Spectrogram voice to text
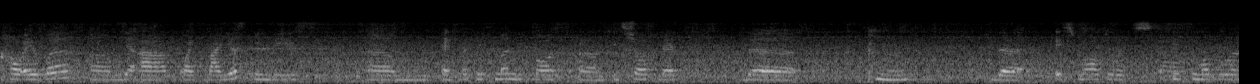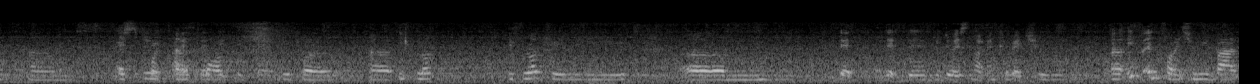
however, um, there are quite bias in this um, advertisement because um, it shows that the the It's more towards uh, it's more towards um, Sport, athlete and sport people. Uh, if not, if not really, um, that, that the video is not encourage you. uh, it encourage me, but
